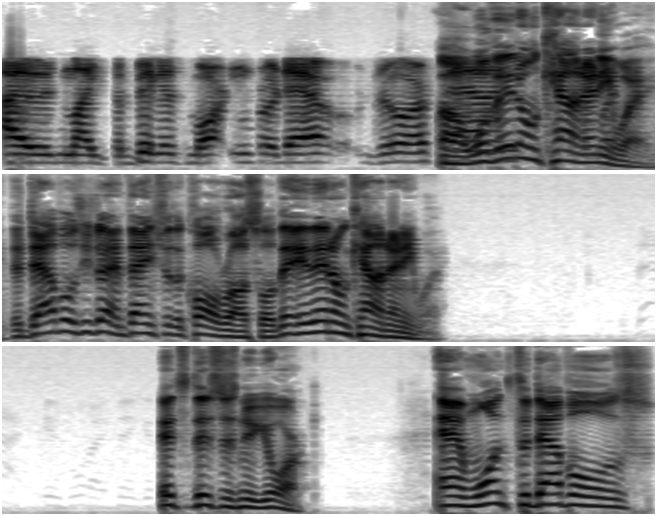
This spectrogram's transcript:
I'm like the biggest Martin Brodeur fan. Oh well, they don't count anyway. The Devils, you and thanks for the call, Russell. They they don't count anyway. It's this is New York, and once the Devils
